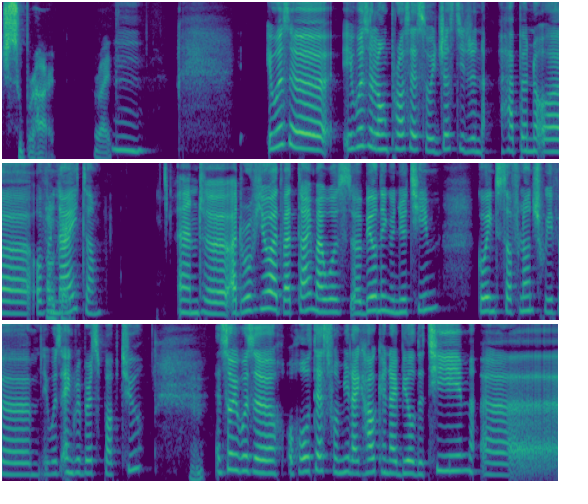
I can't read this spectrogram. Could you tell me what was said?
super hard right? Mm. It was a it was a long process, so it just didn't happen uh, overnight. Um, And uh, at Rovio at that time, I was uh, building a new team, going to soft launch with um it was Angry Birds Pop 2 Mhm. and so it was a, a whole test for me, like how can I build a team uh,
